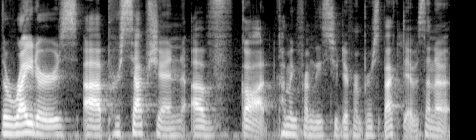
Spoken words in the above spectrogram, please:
the writer's uh, perception of God coming from these two different perspectives. And uh,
